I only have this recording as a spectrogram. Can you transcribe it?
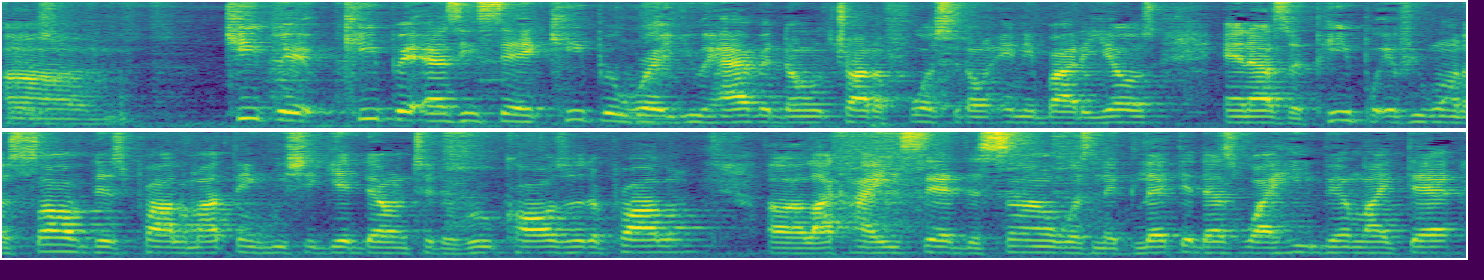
um, keep it keep it as he said keep it where you have it. Don't try to force it on anybody else. And as a people if we want to solve this problem i think we should get down to the root cause of the problem. Uh, like how he said the son was neglected. That's why he been like that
